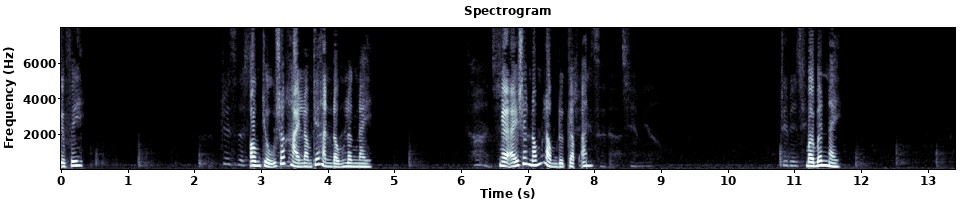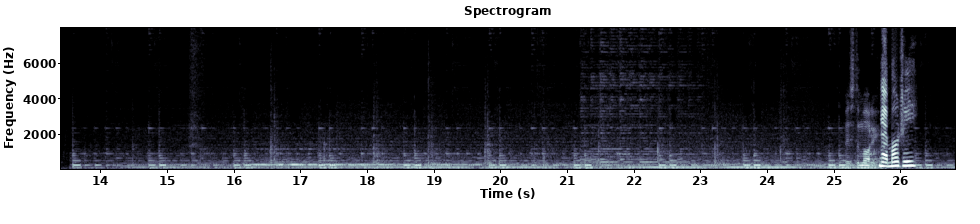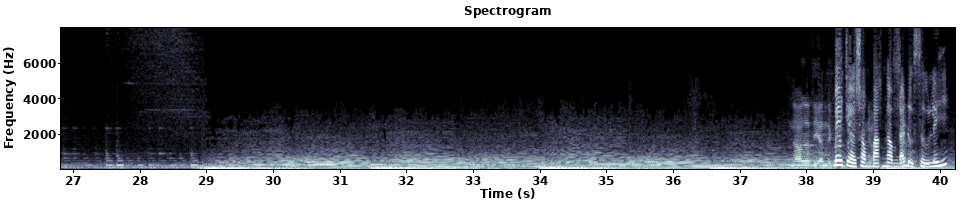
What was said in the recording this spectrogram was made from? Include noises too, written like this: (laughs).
Kiều Phi. Ông chủ rất hài lòng với hành động lần này. Ngài ấy rất nóng lòng được gặp anh. Mời bên này. Ngài Mori Bây giờ sòng bạc ngầm đã được xử lý.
